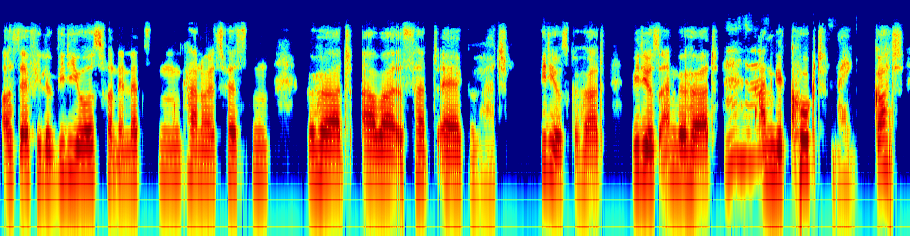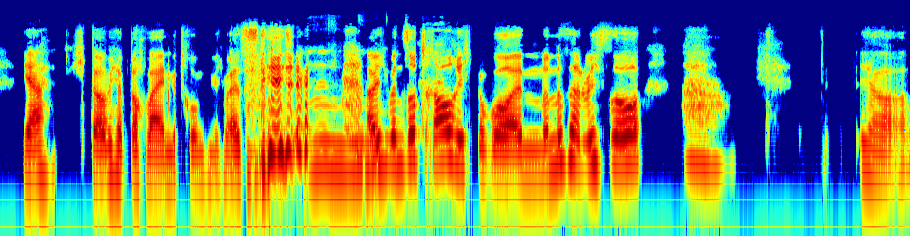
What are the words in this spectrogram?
auch sehr viele Videos von den letzten Karnevalsfesten gehört, aber es hat, äh, gehört. Videos gehört, Videos angehört, Mhm. angeguckt. Mein Gott, ja, ich glaube, ich habe doch Wein getrunken, ich weiß es nicht. Mhm. Aber ich bin so traurig geworden und das hat mich so, ja,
